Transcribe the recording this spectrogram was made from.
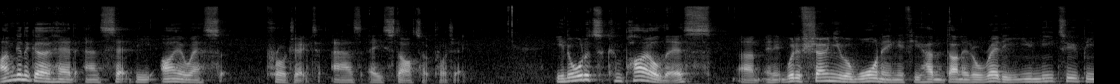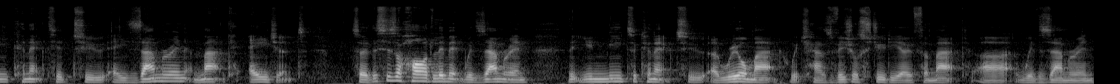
I'm going to go ahead and set the iOS project as a startup project. In order to compile this, um, and it would have shown you a warning if you hadn't done it already, you need to be connected to a Xamarin Mac agent. So this is a hard limit with Xamarin that you need to connect to a real Mac which has Visual Studio for Mac uh, with Xamarin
